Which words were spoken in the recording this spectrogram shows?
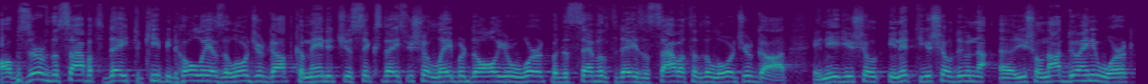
Observe the Sabbath day to keep it holy as the Lord your God commanded you. Six days you shall labor, do all your work, but the seventh day is the Sabbath of the Lord your God. In it you shall, in it you shall, do not, uh, you shall not do any work,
